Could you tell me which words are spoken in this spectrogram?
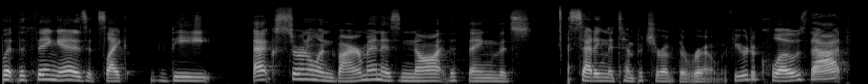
but the thing is it's like the external environment is not the thing that's setting the temperature of the room. If you were to close that,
